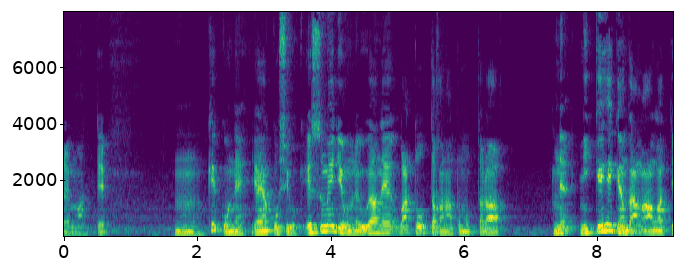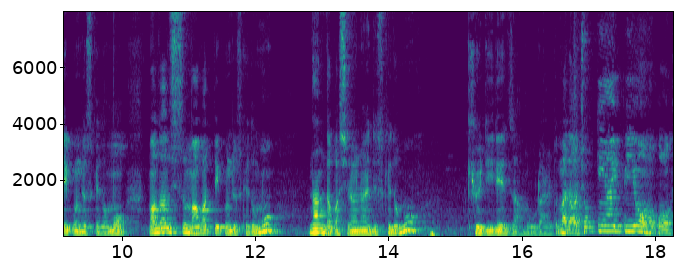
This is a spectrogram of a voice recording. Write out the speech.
れもあって、うん、結構ね、ややこしい動き。S メディアもね、上値、わっと折ったかなと思ったら、ね、日経平均はガンガン上がっていくんですけども、マザーズ指数も上がっていくんですけども、なんだか知らないですけども、QD レーザーも売られて、まあだから直近 IPO のこの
